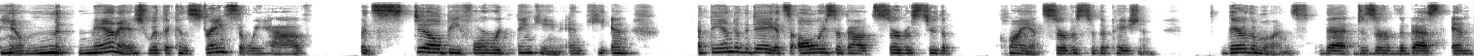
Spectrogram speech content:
you know, m- manage with the constraints that we have but still be forward thinking and keep, and at the end of the day, it's always about service to the client, service to the patient. They're the ones that deserve the best. And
